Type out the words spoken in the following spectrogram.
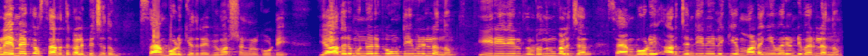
പ്ലേ മേക്കർ സ്ഥാനത്ത് കളിപ്പിച്ചതും സാംബോളിക്കെതിരെ വിമർശനങ്ങൾ കൂട്ടി. യാതൊരു മുന്നൊരുക്കവും ടീമിനില്ലെന്നും ഈ രീതിയിൽ തുടർന്നും കളിച്ചാൽ സാംബോളി അർജന്റീനയിലേക്ക് മടങ്ങി വരേണ്ടി വരില്ലെന്നും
